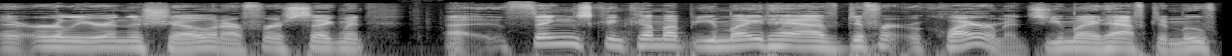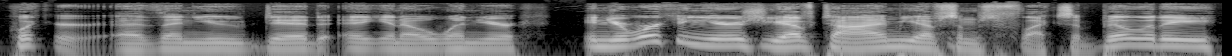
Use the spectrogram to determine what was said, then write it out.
earlier in the show in our first segment, uh, things can come up. You might have different requirements. You might have to move quicker uh, than you did. Uh, you know, when you're in your working years, you have time. You have some flexibility.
